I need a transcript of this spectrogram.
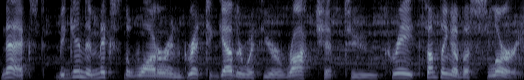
Next, begin to mix the water and grit together with your rock chip to create something of a slurry.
